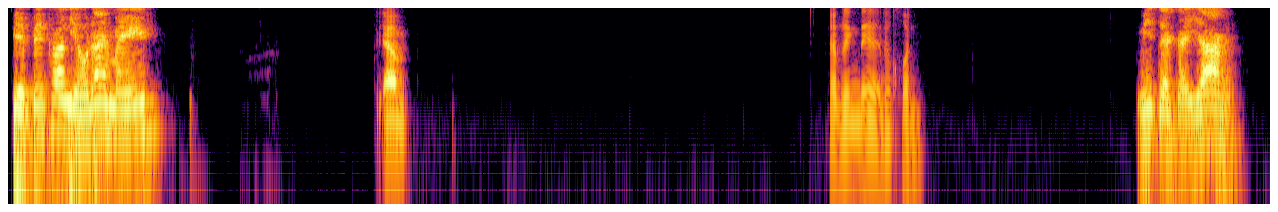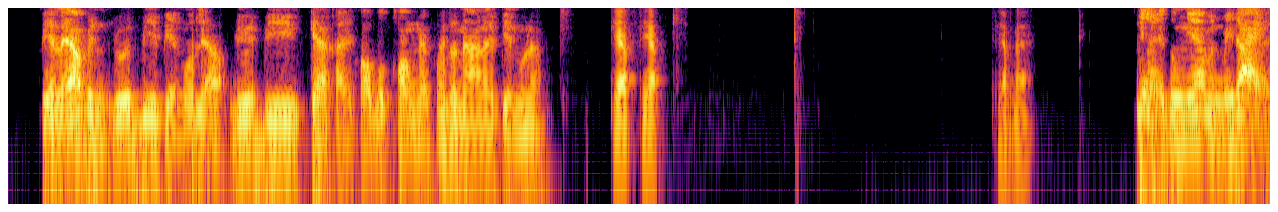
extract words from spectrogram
เปลี่ยนเป็นข้าวเหนียวได้ไหมพี่อ้ำแป๊บหนึงได้เหรอทุกคน มีแต่ไก่ย่าง เปลี่ยนแล้วเป็น USB เปลี่ยนหมดแล้ว USB แก้ไขข้อบกพร่องนักพัฒนาอะไรเปลี่ยนหมดแล้ว เทียบเทียบเทียบนะ เนี่ยไอ้ตรงเนี้ยมันไม่ได้อะ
